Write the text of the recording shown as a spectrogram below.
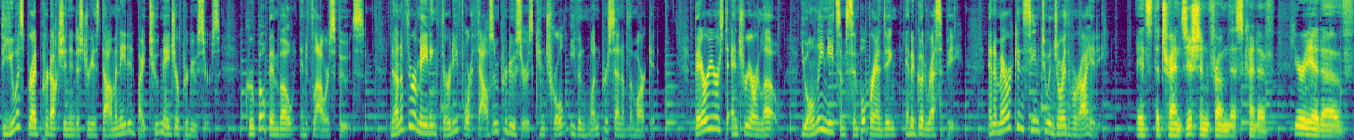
The U.S. bread production industry is dominated by two major producers, Grupo Bimbo and Flowers Foods. None of the remaining 34,000 producers control even 1% of the market. Barriers to entry are low. You only need some simple branding and a good recipe. And Americans seem to enjoy the variety. It's the transition from this kind of period of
